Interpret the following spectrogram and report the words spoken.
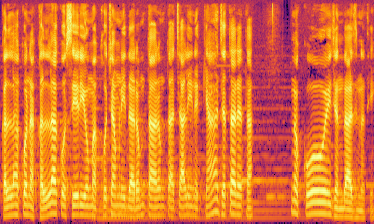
કલાકોના કલાકો શેરીઓમાં ખોચામણી રમતા રમતા ચાલીને ક્યાં જતા રહેતા? નો કોઈ જ અંદાજ નથી.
